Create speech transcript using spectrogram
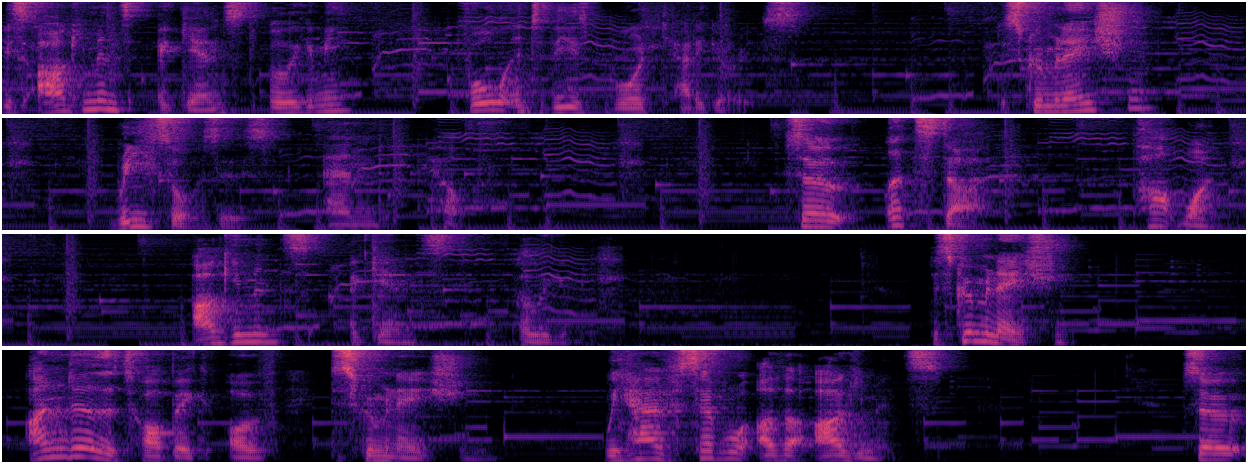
is arguments against polygamy fall into these broad categories. Discrimination, resources, and health. So let's start. Part 1. Arguments against polygamy. Discrimination under the topic of discrimination, we have several other arguments. So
